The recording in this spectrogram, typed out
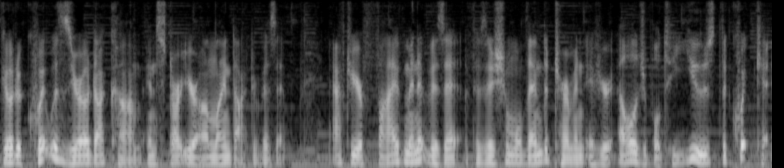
go to quitwithzero.com and start your online doctor visit. After your five minute visit, a physician will then determine if you're eligible to use the Quit Kit.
